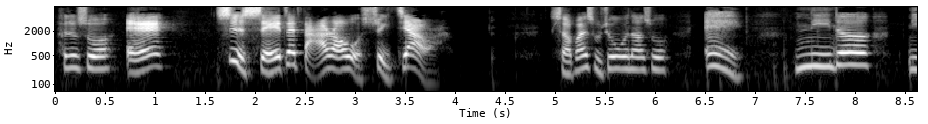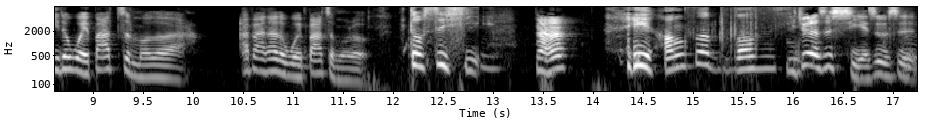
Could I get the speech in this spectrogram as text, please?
他就说：“哎、是谁在打扰我睡觉啊？”小白鼠就问他说：“哎、你的你的尾巴怎么了啊？阿爸，他的尾巴怎么了都是血，啊？嘿，红色的都是血。你觉得是血是不是？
